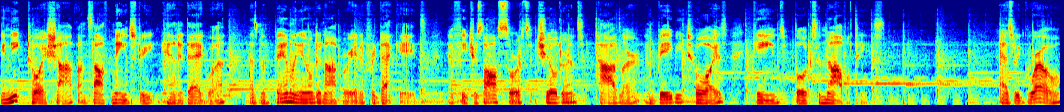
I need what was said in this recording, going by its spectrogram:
Unique Toy Shop on South Main Street in Canandaigua has been family owned and operated for decades and features all sorts of children's, toddler, and baby toys, games, books, and novelties. As we grow,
